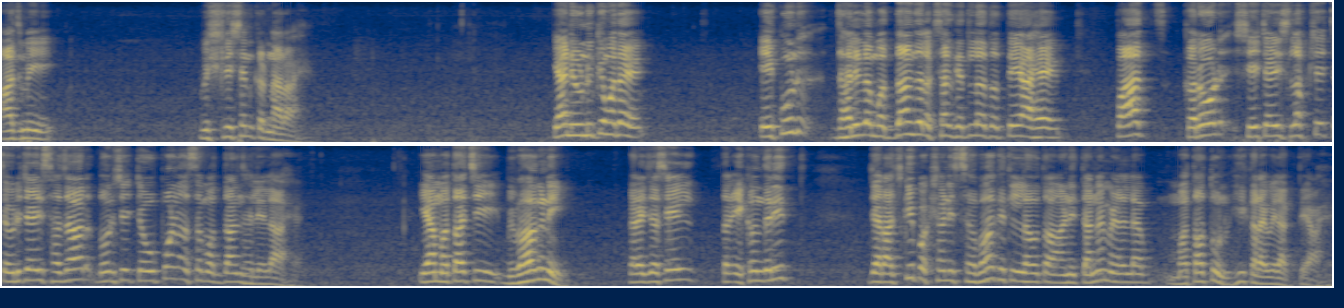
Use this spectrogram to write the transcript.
आज मी विश्लेषण करणार आहे. या निवडणुकीमध्ये एकूण झालेलं मतदान जर लक्षात घेतलं तर ते आहे पाच करोड शेहेचाळीस लक्ष चौवेचाळीस हजार दोनशे चौपन्न असं मतदान झालेलं आहे. या मताची विभागणी करायची असेल तर एकंदरीत ज्या राजकीय पक्षांनी सहभाग घेतलेला होता आणि त्यांना मिळालेल्या मतातून ही करावी लागते आहे.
